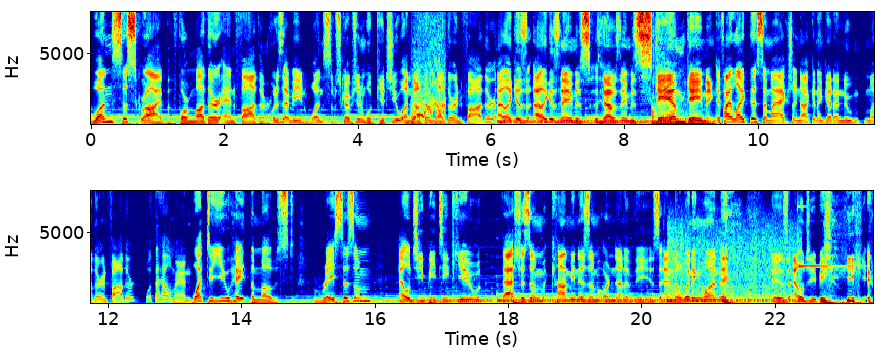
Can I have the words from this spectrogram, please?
One subscribe for mother and father. What does that mean? One subscription will get you another mother and father? I like his I like his name is his name is Scam Gaming. If I like this, am I actually not gonna get a new mother and father? What the hell, man? What do you hate the most? Racism, LGBTQ, fascism, communism, or none of these. And the winning one is LGBTQ.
